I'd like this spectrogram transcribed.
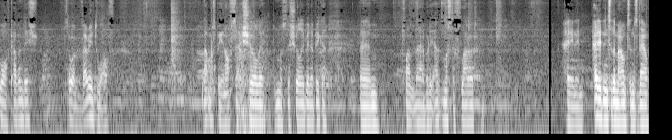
Dwarf Cavendish. So a very dwarf. That must be an offset, surely. There must have surely been a bigger um, plant there, but it must have flowered. Heading in, headed into the mountains now.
